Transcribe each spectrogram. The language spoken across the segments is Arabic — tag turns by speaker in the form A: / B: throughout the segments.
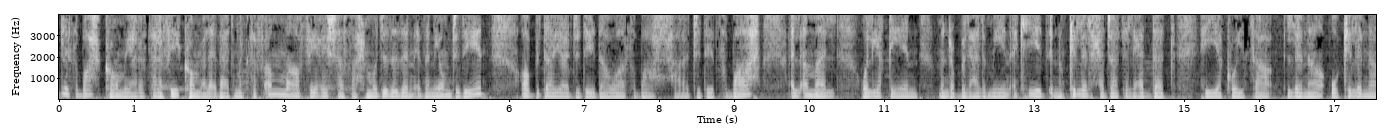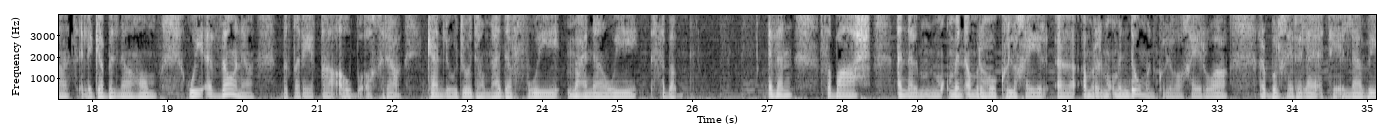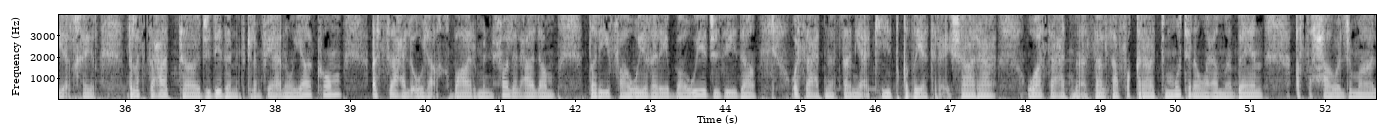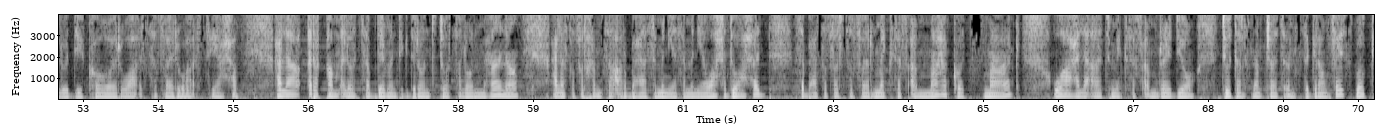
A: يسعد لي صباحكم يا وسهلا فيكم على إذاعة مكسف اما في عيشها صح مجددا اذا يوم جديد وبداية جديدة وصباح جديد صباح. الأمل واليقين من رب العالمين أكيد إنه كل الحاجات اللي عدت هي كويسة لنا وكل الناس اللي قابلناهم وأذونا بطريقة أو بأخرى. كان لوجودهم هدف ومعنى وسبب. إذا صباح أن المؤمن أمره كله خير آه، أمر المؤمن دوما كله خير ورب الخير لا يأتي إلا بالخير. ثلاث ساعات جديدة نتكلم فيها أنا وياكم. الساعة الأولى أخبار من حول العالم طريفة وغريبة وجديدة. وساعتنا الثانية أكيد قضية رأي شارع وساعتنا الثالثة فقرات متنوعة ما بين الصحة والجمال والديكور والسفر والسياحة. على رقم الواتساب دايما تقدرون تتواصلون معنا على صفر خمسة أربعة ثمانية, ثمانية واحد, واحد سبعة صفر صفر Mix FM معك وتسمعك وعلى at Mix FM Radio تويتر سناب شات إنستغرام فيسبوك.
